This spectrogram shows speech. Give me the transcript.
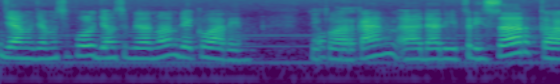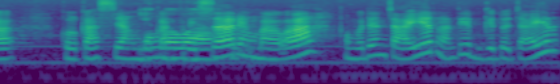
jam jam 10 jam 9 malam dikeluarin, dikeluarkan eh, dari freezer ke kulkas yang, Yang bukan bawah. freezer yang bawah, kemudian cair nanti begitu cair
